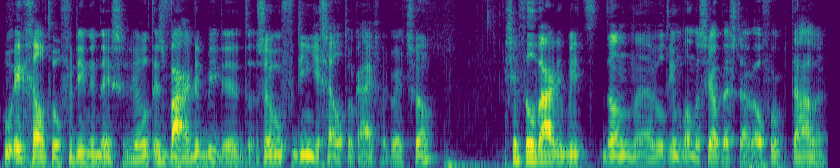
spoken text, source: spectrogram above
Hoe ik geld wil verdienen in deze wereld is waarde bieden. Zo verdien je geld ook eigenlijk, weet je wel. Als je veel waarde biedt, dan uh, wilt iemand anders jou best daar wel voor betalen.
